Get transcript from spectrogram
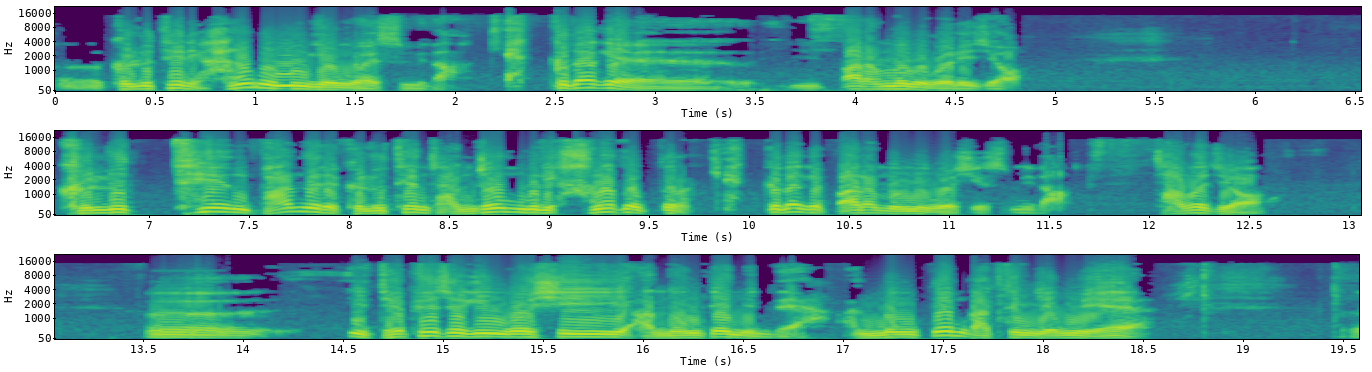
어, 글루텐이 하나도 없는 경우가 있습니다. 깨끗하게 이 빨아먹어 버리죠. 글루텐, 바늘에 글루텐 잔존물이 하나도 없도록 깨끗하게 빨아먹는 곳이 있습니다. 잡아죠. 어, 이 대표적인 곳이 안농댐인데, 안농댐 같은 경우에, 어,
